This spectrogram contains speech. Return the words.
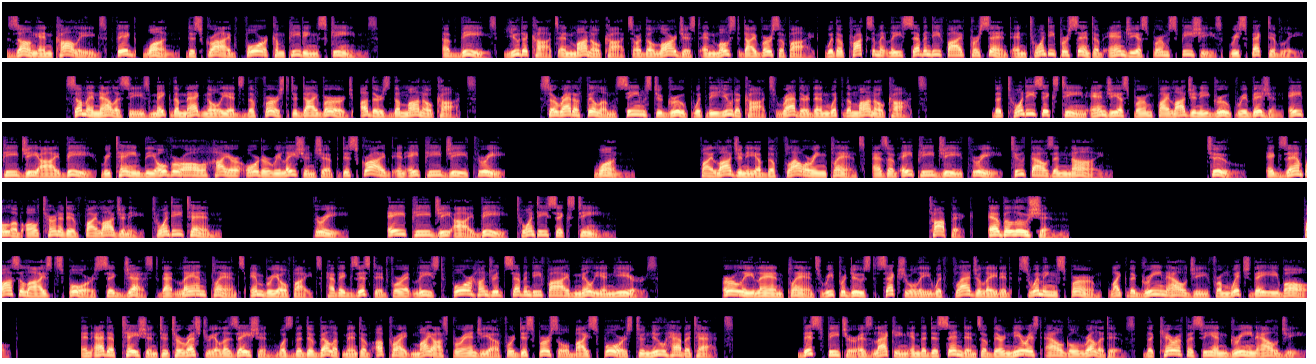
Zung and colleagues Fig. 1 describe four competing schemes. Of these, eudicots and monocots are the largest and most diversified, with approximately 75% and 20% of angiosperm species, respectively. Some analyses make the magnoliids the first to diverge, others the monocots. Ceratophyllum seems to group with the eudicots rather than with the monocots. The 2016 Angiosperm Phylogeny Group Revision retained the overall higher-order relationship described in APG 3 1. Phylogeny of the flowering plants, as of APG 3 2009. 2. Example of alternative phylogeny 2010. 3. APGIV 2016 Topic Evolution Fossilized spores suggest that land plants embryophytes have existed for at least 475 million years. Early land plants reproduced sexually with flagellated, swimming sperm, like the green algae from which they evolved. An adaptation to terrestrialization was the development of upright meiosporangia for dispersal by spores to new habitats. This feature is lacking in the descendants of their nearest algal relatives, the Charophycean green algae.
